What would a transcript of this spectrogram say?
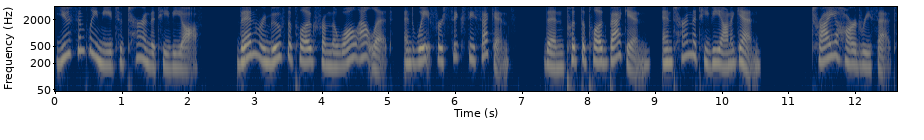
you simply need to turn the TV off. Then remove the plug from the wall outlet and wait for 60 seconds. Then put the plug back in and turn the TV on again. Try a hard reset.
